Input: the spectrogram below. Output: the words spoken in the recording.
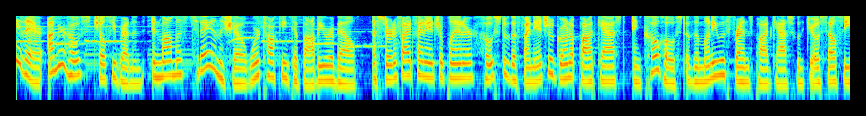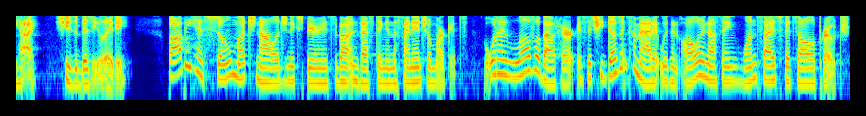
Hey there, I'm your host, Chelsea Brennan. And mamas, today on the show, we're talking to Bobbi Rebell, a certified financial planner, host of the Financial Grown Up podcast, and co host of the Money with Friends podcast with Joe Saul-Sehy. She's a busy lady. Bobbi has so much knowledge and experience about investing in the financial markets, but what I love about her is that she doesn't come at it with an all or nothing, one size fits all approach.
